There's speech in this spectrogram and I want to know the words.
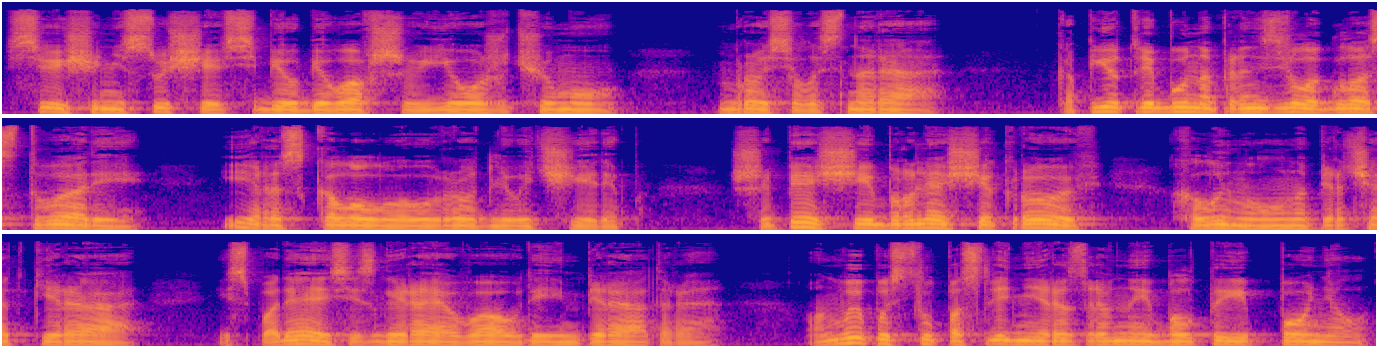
все еще несущая в себе убивавшую его же чуму, бросилась на Ра. Копье трибуна пронзило глаз твари и раскололо уродливый череп. Шипящая и бурлящая кровь хлынула на перчатки Ра, испаряясь и сгорая в ауре императора. Он выпустил последние разрывные болты и понял,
